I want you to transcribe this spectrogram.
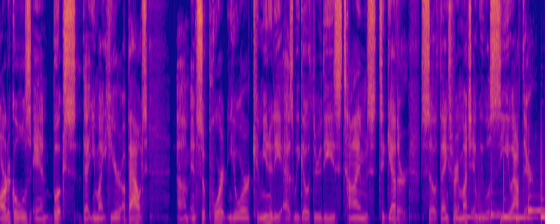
articles and books that you might hear about um, and support your community as we go through these times together. So, thanks very much, and we will see you out there.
